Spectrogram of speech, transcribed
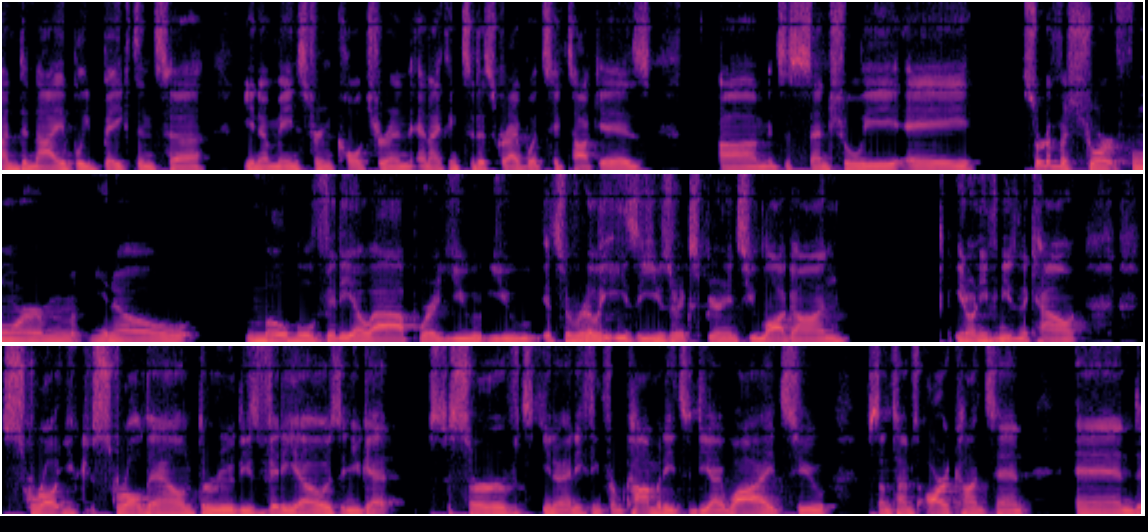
undeniably baked into you know mainstream culture. And and i think to describe what tiktok is um, it's essentially a sort of a short form you know mobile video app where you you it's a really easy user experience. You log on you don't even need an account scroll you scroll down through these videos and you get served, you know, anything from comedy to DIY to sometimes our content. And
